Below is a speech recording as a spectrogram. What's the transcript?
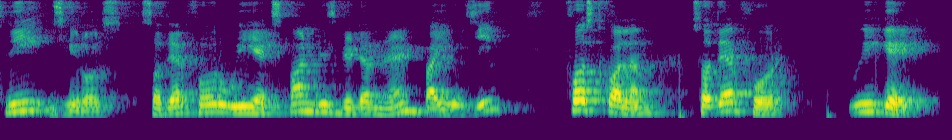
three zeros. So therefore we expand this determinant by using first column. So therefore we get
